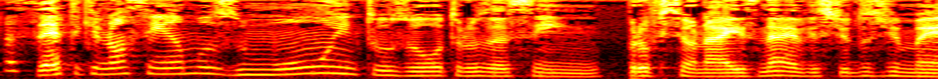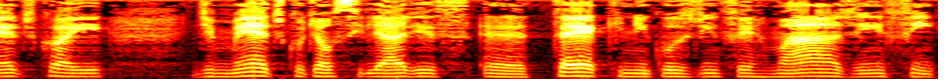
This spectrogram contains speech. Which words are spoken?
Tá certo que nós tenhamos muitos outros, assim, profissionais, né, vestidos de médico aí, de médico, de auxiliares é, técnicos, de enfermagem, enfim,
